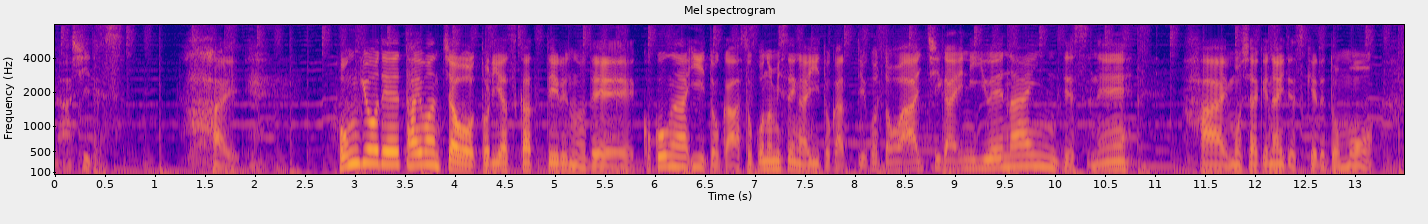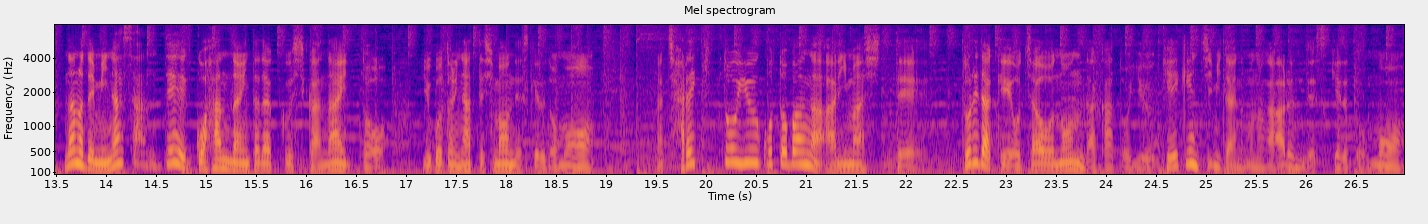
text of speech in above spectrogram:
なしです。はい。本業で台湾茶を取り扱っているのでここがいいとかあそこの店がいいとかっていうことは一概に言えないんですね。はい申し訳ないですけれどもなので皆さんでご判断いただくしかないということになってしまうんですけれども茶歴という言葉がありましてどれだけお茶を飲んだかという経験値みたいなものがあるんですけれども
